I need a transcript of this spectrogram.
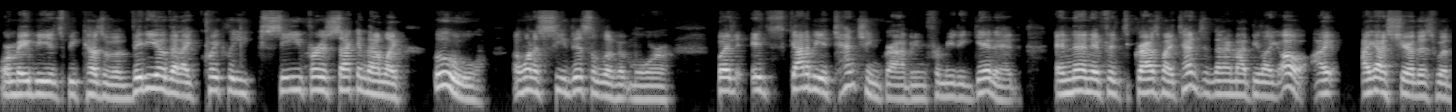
or maybe it's because of a video that I quickly see for a second that I'm like, ooh, I want to see this a little bit more but it's got to be attention grabbing for me to get it. And then if it grabs my attention, then I might be like, oh, I I got to share this with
